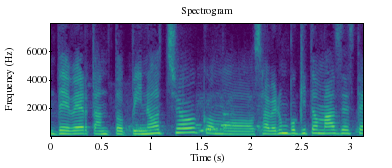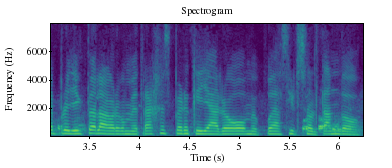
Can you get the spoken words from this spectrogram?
de ver tanto Pinocho como saber un poquito más de este proyecto de largometraje. Espero que ya luego me puedas ir soltando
